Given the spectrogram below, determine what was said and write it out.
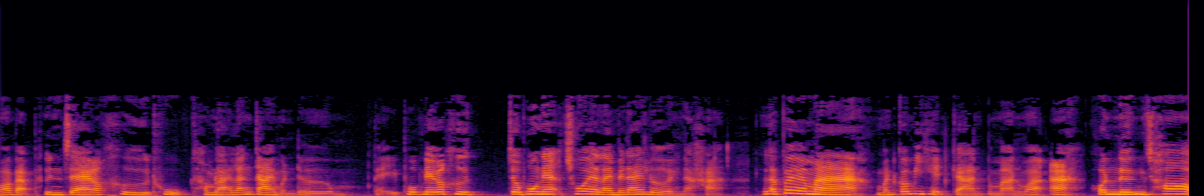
ว่าแบบอึนแจก็คือถูกทำร้ายร่างกายเหมือนเดิม แต่พวกนี้ก็คือเจ้าพวกนี้ช่วยอะไรไม่ได้เลยนะคะ แล้วไปมามันก็มีเหตุการณ์ประมาณว่าอะคนนึงชอบ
